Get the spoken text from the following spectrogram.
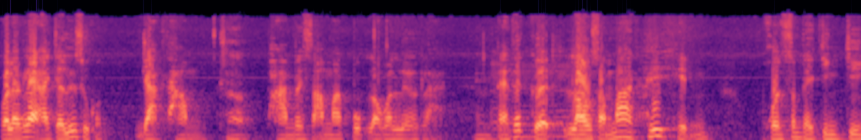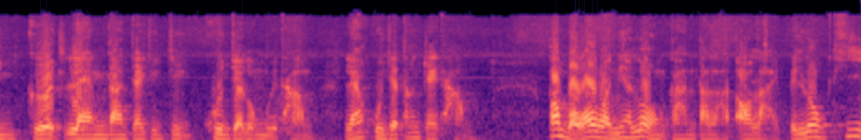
วันแรกๆอาจจะรู้สึกว่าอยากทำครับผ่านไปสามวันปุ๊บเราก็เลิกละแต่ถ้าเกิดเราสามารถให้เห็นผลสำเร็จจริง ๆ เกิดแรงบันดาลใจจริง ๆ คุณจะลงมือทำแล้วคุณจะตั้งใจทำต้องบอกว่าวันนี้โลกของการตลาดออนไลน์เป็นโลกที่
